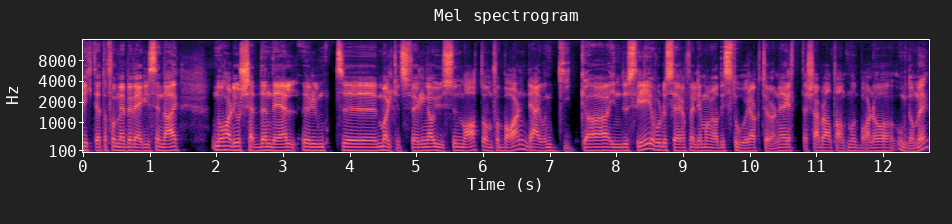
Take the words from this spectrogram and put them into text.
viktighet å få mer bevegelse inn der. Nå har det jo skjedd en del rundt uh, markedsføring av usunn mat overfor barn. Det er jo en gigaindustri, hvor du ser at veldig mange av de store aktørene retter seg annet mot barn og ungdommer.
